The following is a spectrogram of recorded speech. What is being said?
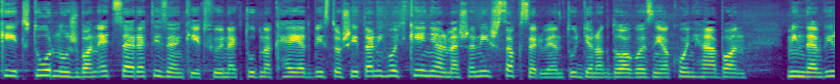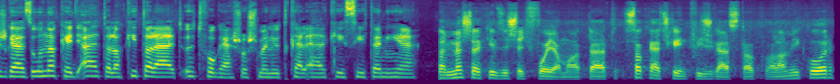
két turnusban egyszerre 12 főnek tudnak helyet biztosítani, hogy kényelmesen és szakszerűen tudjanak dolgozni a konyhában. Minden vizsgázónak egy általa kitalált ötfogásos menüt kell elkészítenie. A mesterképzés egy folyamat, tehát szakácsként vizsgáztak valamikor,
